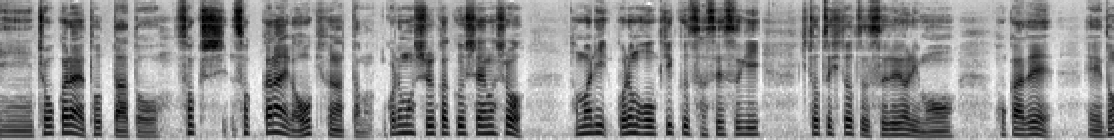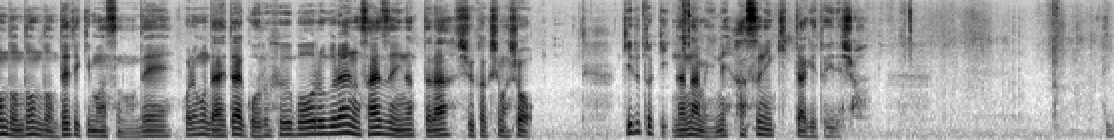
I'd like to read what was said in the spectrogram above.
えー、超辛いを取った後側側辛いが大きくなったもの。これも収穫しちゃいましょう。あまりこれも大きくさせすぎ一つ一つするよりも他で、えー、どんどんどんどん出てきますのでこれもだいたいゴルフボールぐらいのサイズになったら収穫しましょう。切る時斜めにねハスに切ってあげるといいでしょう、は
